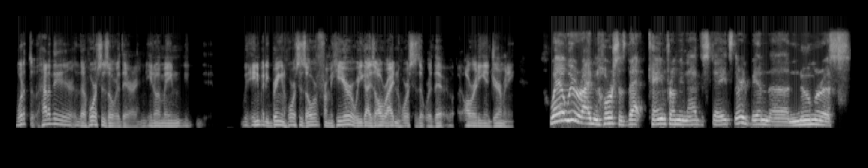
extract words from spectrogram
what the, how do the the horses over there? And you know, I mean, anybody bringing horses over from here, or were you guys all riding horses that were there already in Germany? Well, we were riding horses that came from the United States. There had been uh, numerous,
